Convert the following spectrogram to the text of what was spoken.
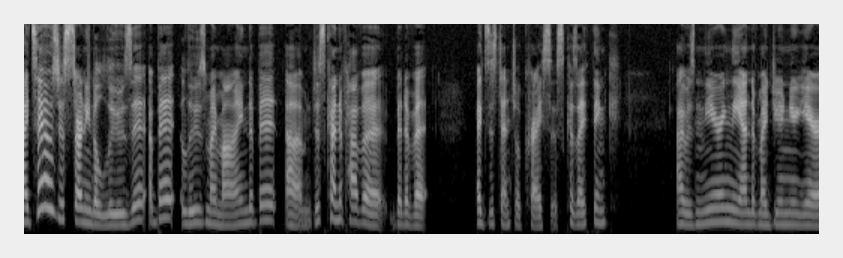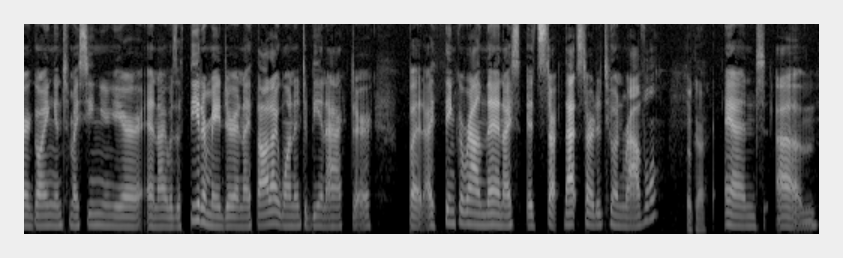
I'd say I was just starting to lose it a bit, lose my mind a bit, um, just kind of have a bit of a existential crisis because I think I was nearing the end of my junior year, going into my senior year, and I was a theater major, and I thought I wanted to be an actor, but I think around then I it start that started to unravel Okay. and um,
